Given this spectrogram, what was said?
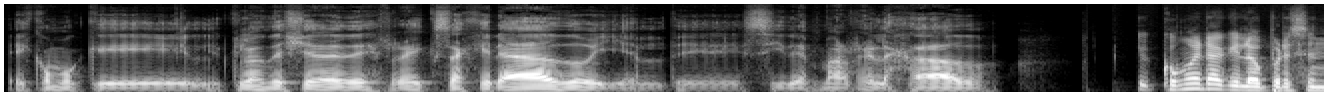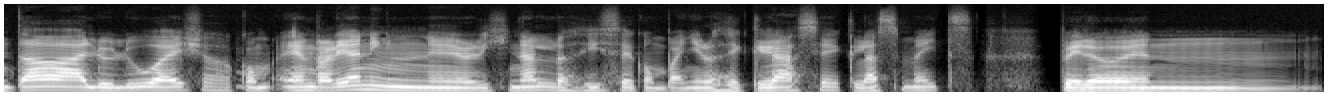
es como que el clon de Gerald es re exagerado y el de Sid es más relajado. ¿Cómo era que lo presentaba Lulu a ellos? En realidad en el original los dice compañeros de clase, classmates, pero en,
